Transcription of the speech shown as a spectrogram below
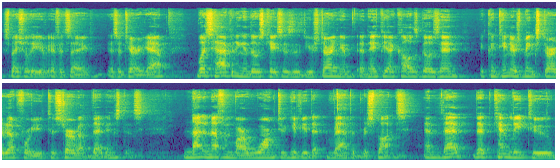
especially if it's a esoteric app. What's happening in those cases is you're starting an API calls goes in, a container is being started up for you to serve up that instance. Not enough of them are warm to give you that rapid response, and that that can lead to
